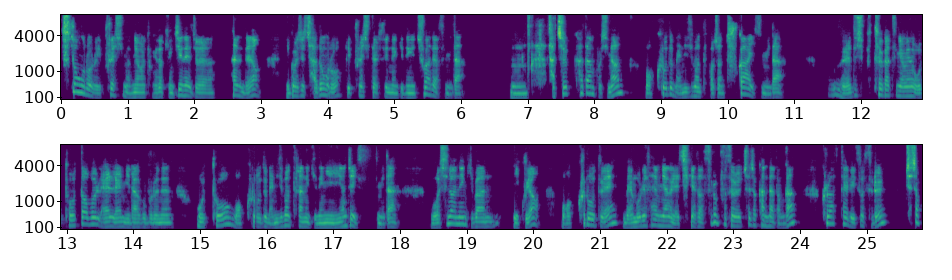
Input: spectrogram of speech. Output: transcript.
수동으로 refresh 명령을 통해서 갱신해줘야 하는데요. 이것이 자동으로 refresh 될 수 있는 기능이 추가되었습니다. 음, 좌측 하단 보시면 workload management 버전 2가 있습니다. Redshift 같은 경우에는 auto WLM이라고 부르는 auto workload management라는 기능이 현재 있습니다. machine learning 기반이고요. workload의 메모리 사용량을 예측해서 스루풋을 최적화한다던가 cluster의 resource를 최적,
